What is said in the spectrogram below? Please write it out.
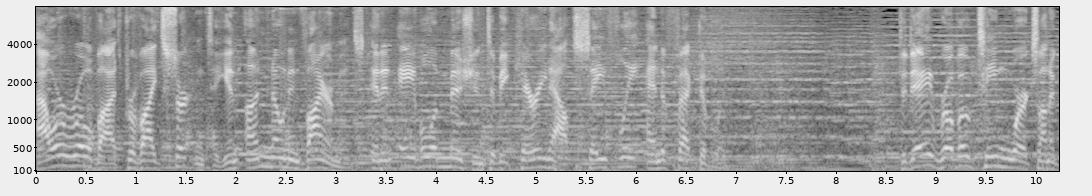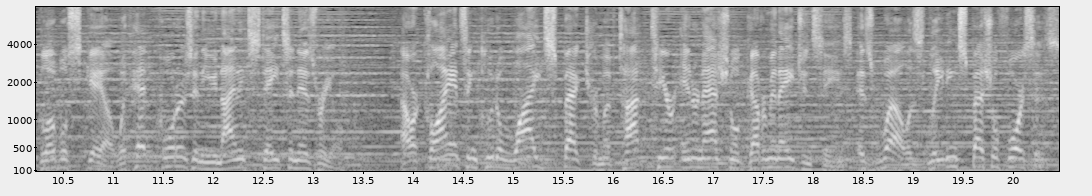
our robots provide certainty in unknown environments and enable a mission to be carried out safely and effectively. Today, RoboTeam works on a global scale with headquarters in the United States and Israel. Our clients include a wide spectrum of top-tier international government agencies as well as leading special forces,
